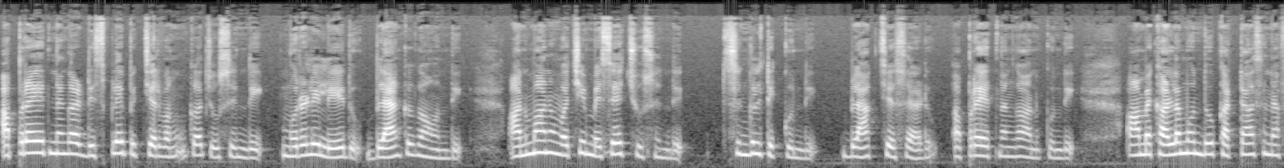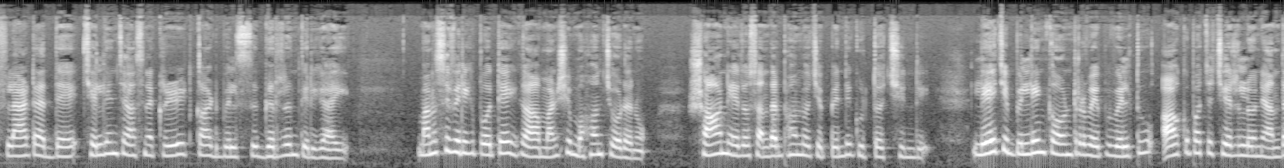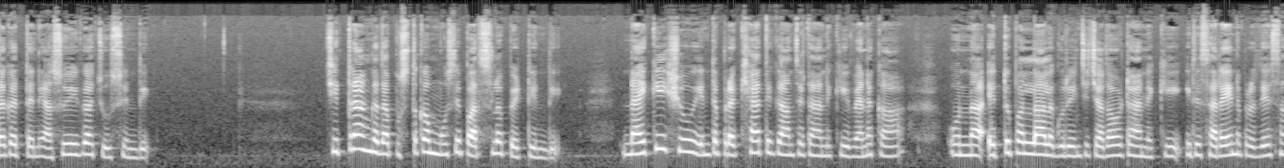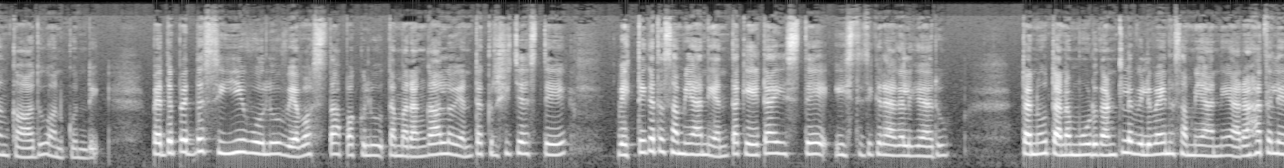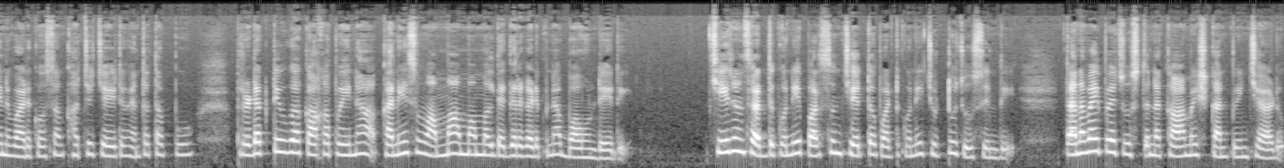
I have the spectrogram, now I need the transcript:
అప్రయత్నంగా డిస్ప్లే పిక్చర్ వంక చూసింది. మురళి లేదు బ్లాంక్గా ఉంది. అనుమానం వచ్చి మెసేజ్ చూసింది. సింగిల్ టిక్ ఉంది. బ్లాక్ చేశాడు. అప్రయత్నంగా అనుకుంది. ఆమె కళ్ళ ముందు కట్టాల్సిన ఫ్లాట్ అద్దె చెల్లించాల్సిన క్రెడిట్ కార్డ్ బిల్స్ గిర్రం తిరిగాయి. మనసు విరిగిపోతే ఇక ఆ మనిషి మొహం చూడను. షాన్ ఏదో సందర్భంలో చెప్పింది గుర్తొచ్చింది. లేచి బిల్లింగ్ కౌంటర్ వైపు వెళ్తూ ఆకుపచ్చ చీరలోని అందగత్తెని అసూయగా చూసింది. చిత్రాంగద పుస్తకం మూసి పర్సులో పెట్టింది. నైకీ షూ ఇంత ప్రఖ్యాతిగాంచటానికి వెనక ఉన్న ఎత్తుపల్లాల గురించి చదవటానికి ఇది సరైన ప్రదేశం కాదు అనుకుంది. పెద్ద పెద్ద సీఈఓలు వ్యవస్థాపకులు తమ రంగాల్లో ఎంత కృషి చేస్తే వ్యక్తిగత సమయాన్ని ఎంత కేటాయిస్తే ఈ స్థితికి రాగలిగారు? తను తన మూడు గంటల విలువైన సమయాన్ని అర్హత లేని వాడి కోసం ఖర్చు చేయటం ఎంత తప్పు? ప్రొడక్టివ్గా కాకపోయినా కనీసం అమ్మ అమ్మమ్మల దగ్గర గడిపినా బాగుండేది చీరను సర్దుకుని పర్సును చేత్తో పట్టుకుని చుట్టూ చూసింది. తన వైపే చూస్తున్న కామేష్ కనిపించాడు.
